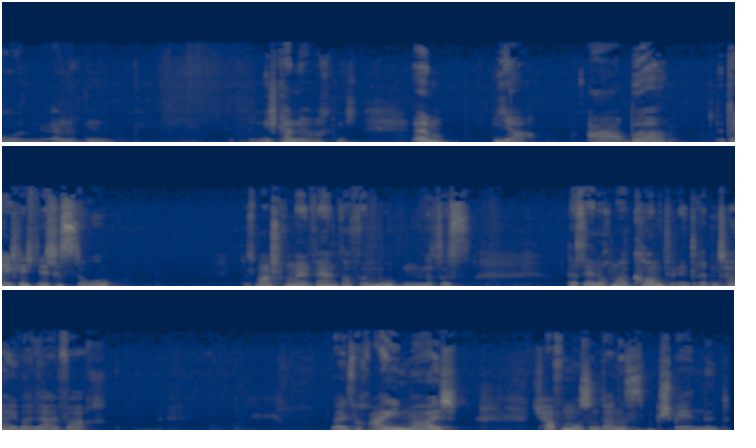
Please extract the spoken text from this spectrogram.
Und ähm, ich kann einfach nicht. Ähm, ja. Aber tatsächlich ist es so, dass manche Fans noch vermuten, dass es dass er nochmal kommt für den dritten Teil, weil der einfach, weil es noch einmal schaffen muss und dann ist es wirklich beendet.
